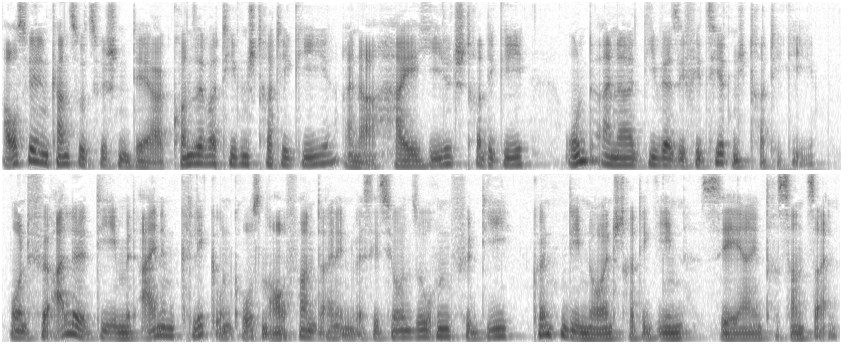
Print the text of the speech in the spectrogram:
Auswählen kannst du zwischen der konservativen Strategie, einer High-Yield-Strategie und einer diversifizierten Strategie. Und für alle, die mit einem Klick und großen Aufwand eine Investition suchen, für die könnten die neuen Strategien sehr interessant sein.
